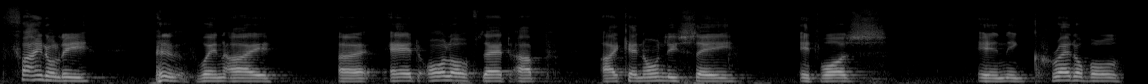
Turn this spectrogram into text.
finally, when I uh, add all of that up, I can only say it was an incredible,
